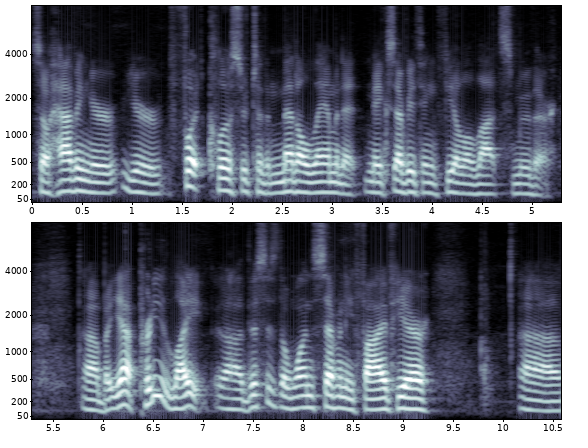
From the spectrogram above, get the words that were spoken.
So having your, your foot closer to the metal laminate makes everything feel a lot smoother. Uh, but yeah, pretty light. Uh, this is the 175 here, uh,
